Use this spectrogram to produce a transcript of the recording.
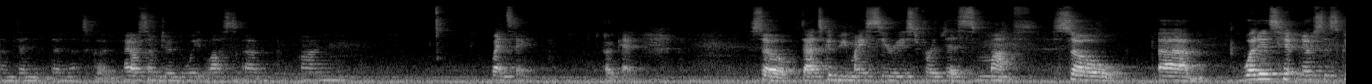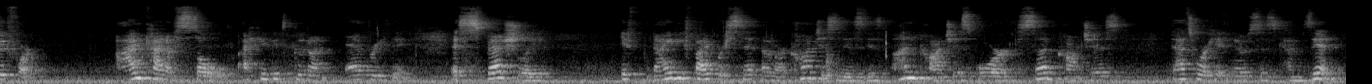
um, then, then that's good. I also am doing the weight loss um, on Wednesday. Okay. So that's going to be my series for this month. So, um, what is hypnosis good for? I'm kind of sold. I think it's good on everything, especially if 95% of our consciousness is unconscious or subconscious. That's where hypnosis comes in.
